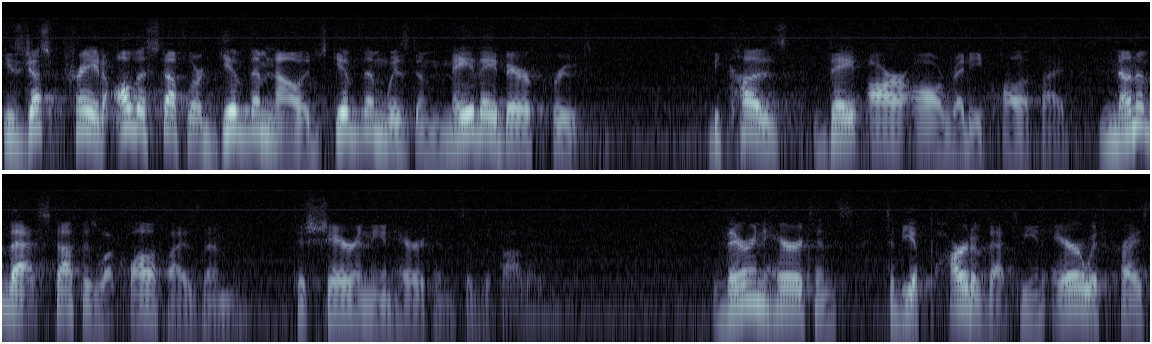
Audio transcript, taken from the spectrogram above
he's just prayed all this stuff, Lord, give them knowledge, give them wisdom, may they bear fruit, because they are already qualified. None of that stuff is what qualifies them to share in the inheritance of the Father. Their inheritance, to be a part of that, to be an heir with Christ,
